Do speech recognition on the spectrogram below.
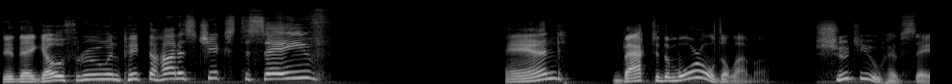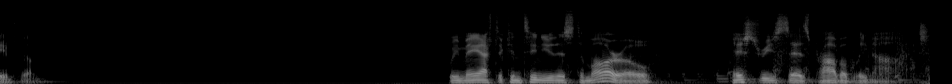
Did they go through and pick the hottest chicks to save? And back to the moral dilemma should you have saved them? We may have to continue this tomorrow. History says probably not.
